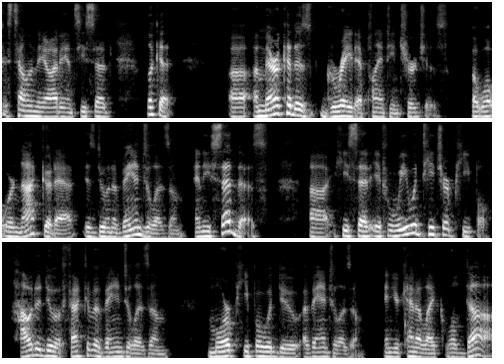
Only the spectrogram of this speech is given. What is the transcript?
was telling the audience, he said, look at uh, America does great at planting churches, but what we're not good at is doing evangelism. And he said this. Uh, he said, if we would teach our people how to do effective evangelism, more people would do evangelism. And you're kind of like, well, duh.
